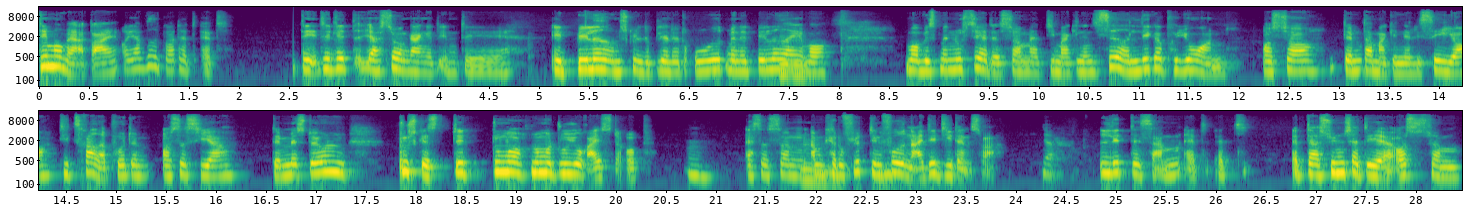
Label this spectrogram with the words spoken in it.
det må være dig. Og jeg ved godt, at, at det, det er lidt, jeg så engang et, et, et, billede, undskyld, det bliver lidt rodet, men et billede af, Mhm. hvor, hvor hvis man nu ser det som, at de marginaliserede ligger på jorden, og så dem, der marginaliserer, de træder på dem, og så siger dem med støvlen, du, skal, det, du må, nu må du jo rejse dig op. Mm. Altså sådan, Mm. mm. kan du flytte din fod? Nej, det er dit ansvar. Ja. Lidt det samme, at, at, at der synes jeg, det er os som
